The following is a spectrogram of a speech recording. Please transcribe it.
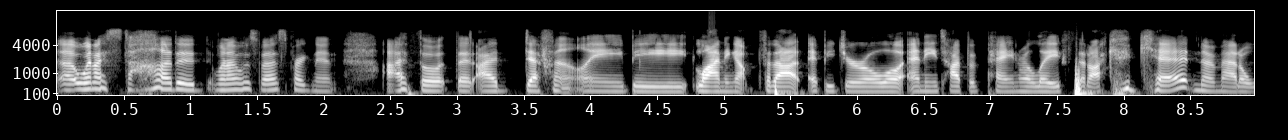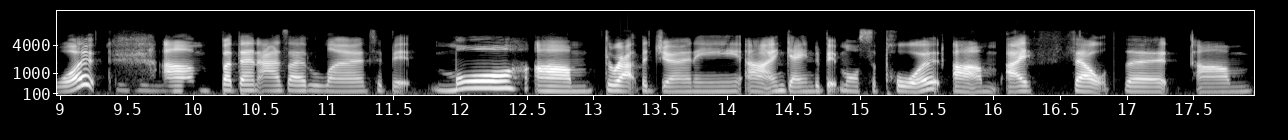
uh, when I started, when I was first pregnant, I thought that I'd definitely be lining up for that epidural or any type of pain relief that I could get, no matter what. Mm-hmm. Um, but then as I learned a bit more um, throughout the journey uh, and gained a bit more support, um, I felt that um,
